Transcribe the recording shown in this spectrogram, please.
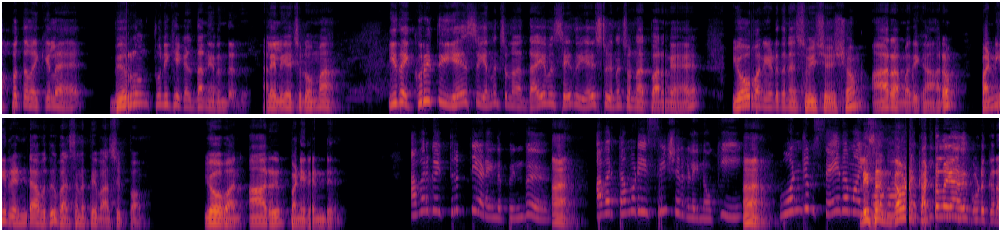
அப்பத்தை வைக்கல வெறும் துணிக்கைகள் தான் இருந்தது. அல்ல இல்லையா சொல்லுவோமா? இதை குறித்து இயேசு என்ன சொன்னார்? தயவு செய்து இயேசு என்ன சொன்னார் பாருங்க. யோவான் எழுதின சுவிசேஷம் ஆறாம் அதிகாரம் பன்னிரெண்டாவது வசனத்தை வாசிப்போம். யோவான் ஆறு பனிரெண்டு. அவர்கள் திருப்தி அடைந்த பின்பு அவர் தம்முடைய சீஷர்களை நோக்கி. ஒன்றும் சேதமாய் லிசன் கட்டளையாக கொடுக்கிற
